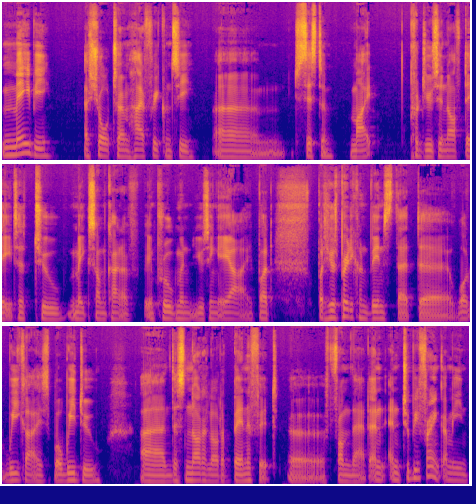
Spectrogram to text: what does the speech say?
maybe a short term high frequency um, system might produce enough data to make some kind of improvement using AI. But but he was pretty convinced that uh, what we guys what we do, uh, there's not a lot of benefit uh, from that. And and to be frank, I mean.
